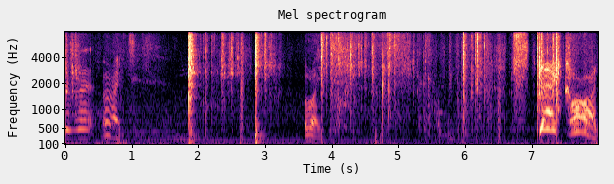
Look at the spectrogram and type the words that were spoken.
It. Alright. Alright. Stay on!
